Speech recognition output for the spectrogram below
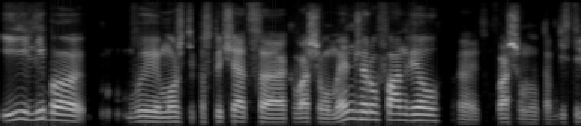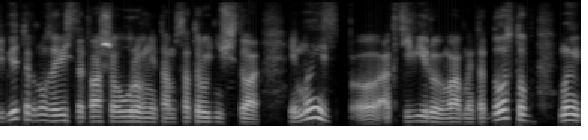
И либо вы можете постучаться к вашему менеджеру Funwheel, э, к вашему там дистрибьютору, ну, зависит от вашего уровня там сотрудничества, и мы э, активируем вам этот доступ. Мы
